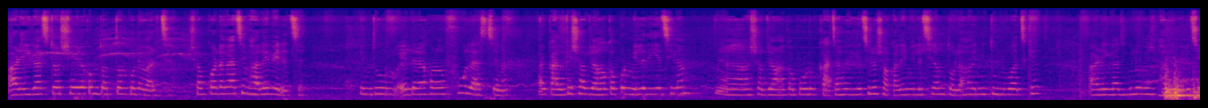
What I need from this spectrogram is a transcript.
আর এই গাছটাও সেই রকম তত্তর করে বাড়ছে। সব কটা গাছই ভালোই বেড়েছে। কিন্তু এদের এখনও ফুল আসছে না। আর কালকে সব জামা কাপড় মেলে দিয়েছিলাম। সব জামা কাপড় কাঁচা হয়ে গেছিল, সকালেই মেলেছিলাম, তোলা হয়নি তুলবো আজকে। আর এই গাছগুলো বেশ ভালো বেড়েছে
